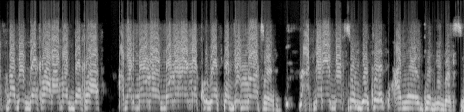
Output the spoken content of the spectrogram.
আপনাদের দেখা আর আমার দেখা আমার মনে মনে হয় না খুব একটা ভিন্ন আছে। আপনারাই দেখছেন যে ক্ষেত আমি ওই ক্ষেতই দেখছি।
